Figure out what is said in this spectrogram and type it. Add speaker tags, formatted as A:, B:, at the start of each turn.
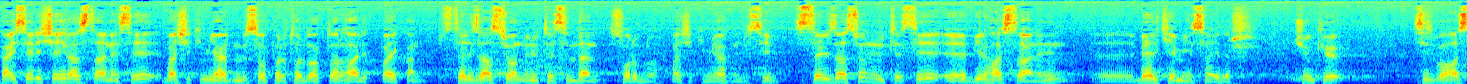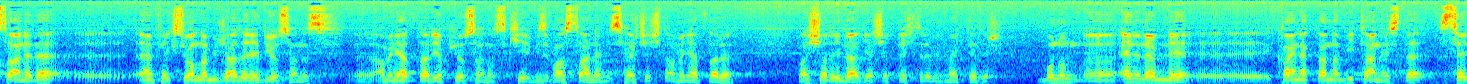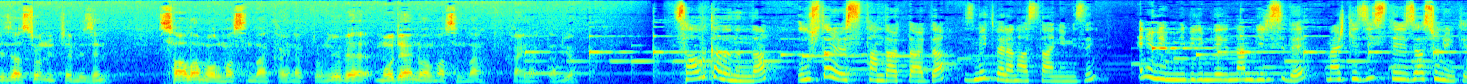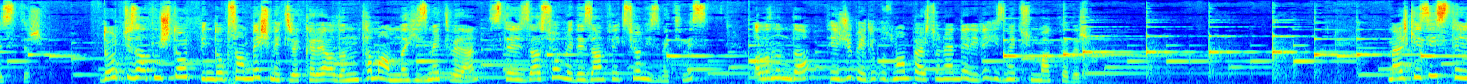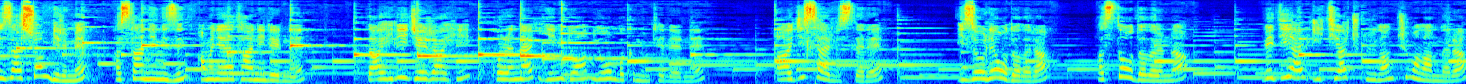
A: Kayseri Şehir Hastanesi Başhekim Yardımcısı Operatör Doktor Halit Baykan, sterilizasyon ünitesinden sorumlu başhekim yardımcısıyım. Sterilizasyon ünitesi e, bir hastanenin e, bel kemiği sayılır. Çünkü siz bu hastanede e, enfeksiyonla mücadele ediyorsanız, ameliyatlar yapıyorsanız ki bizim hastanemiz her çeşit ameliyatları başarıyla gerçekleştirebilmektedir. Bunun e, en önemli e, kaynaklarından bir tanesi de sterilizasyon ünitemizin sağlam olmasından kaynaklanıyor ve modern olmasından kaynaklanıyor.
B: Sağlık alanında uluslararası standartlarda hizmet veren hastanemizin en önemli birimlerinden birisi de merkezi sterilizasyon ünitesidir. 464.095 metrekare alanın tamamına hizmet veren sterilizasyon ve dezenfeksiyon hizmetimiz alanında tecrübeli uzman personeller ile hizmet sunmaktadır. Merkezi sterilizasyon birimi hastanemizin ameliyathanelerine, dahili cerrahi, koroner yeni doğan yoğun bakım ünitelerine, acil servislere, izole odalara, hasta odalarına ve diğer ihtiyaç duyulan tüm alanlara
